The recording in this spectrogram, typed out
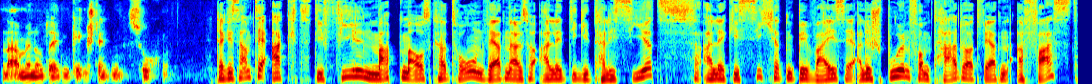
Namen oder eben Gegenständen suchen. Der gesamte Akt, die vielen Mappen aus Karton werden also alle digitalisiert, alle gesicherten Beweise, alle Spuren vom Tatort werden erfasst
